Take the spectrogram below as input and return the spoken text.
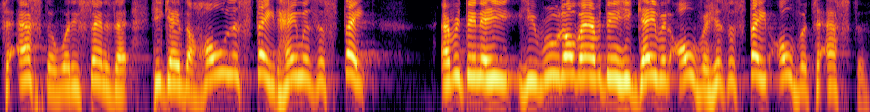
to Esther, what he's saying is that he gave the whole estate, Haman's estate, Everything that he, he ruled over, everything he gave it over, his estate over to Esther.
